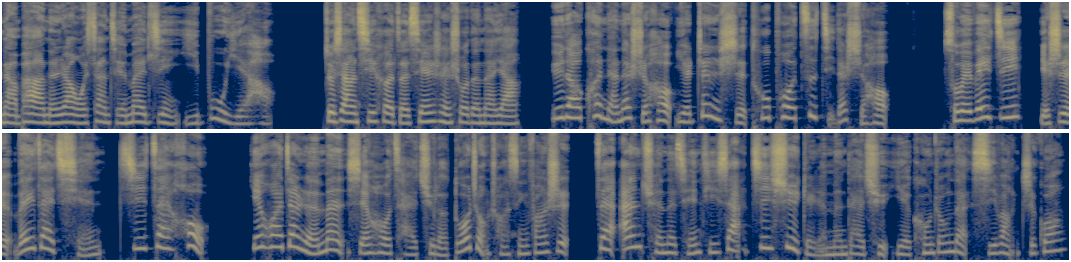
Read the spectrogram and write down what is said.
哪怕能让我向前迈进一步也好，就像契赫泽先生说的那样，遇到困难的时候，也正是突破自己的时候。所谓危机，也是危在前，机在后。烟花匠人们先后采取了多种创新方式，在安全的前提下，继续给人们带去夜空中的希望之光。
